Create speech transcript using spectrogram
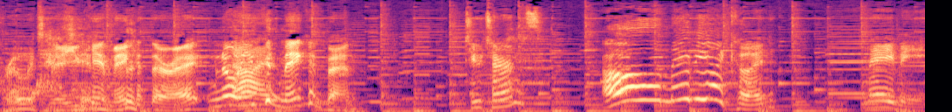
throw it. Yeah, you can't make it there, right? No, you could make it, Ben. Two turns? Oh, maybe I could. Maybe.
